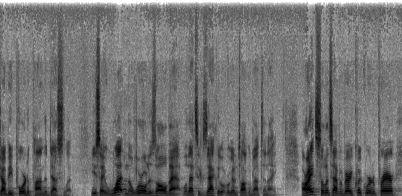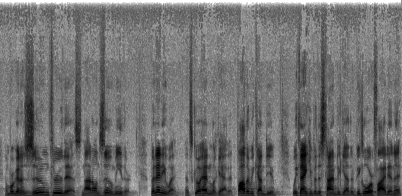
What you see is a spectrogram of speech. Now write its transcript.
shall be poured upon the desolate. You say, What in the world is all that? Well, that's exactly what we're going to talk about tonight. All right, so let's have a very quick word of prayer, and we're going to zoom through this. Not on Zoom either. But anyway, let's go ahead and look at it. Father, we come to you. We thank you for this time together. Be glorified in it.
